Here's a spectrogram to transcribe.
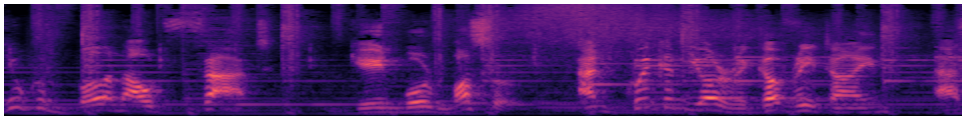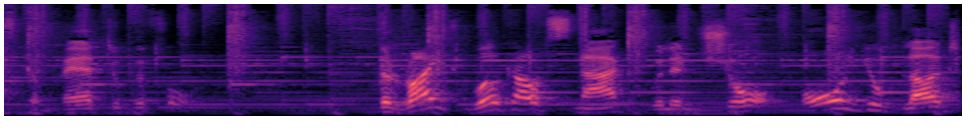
you could burn out fat, gain more muscle, and quicken your recovery time as compared to before. The right workout snack will ensure all your blood,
